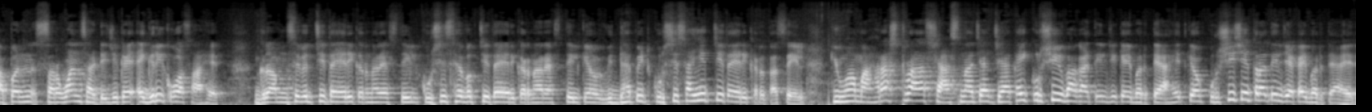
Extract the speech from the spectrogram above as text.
आपण सर्वांसाठी जी काही ॲग्री कॉस आहेत ग्रामसेवकची तयारी करणारे असतील कृषी सेवकची तयारी करणारे असतील किंवा विद्यापीठ कृषी सहाय्यकची तयारी करत असेल किंवा महाराष्ट्र शासनाच्या ज्या काही कृषी विभागातील जी काही भरत्या आहेत किंवा कृषी क्षेत्रातील ज्या काही भरत्या आहेत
